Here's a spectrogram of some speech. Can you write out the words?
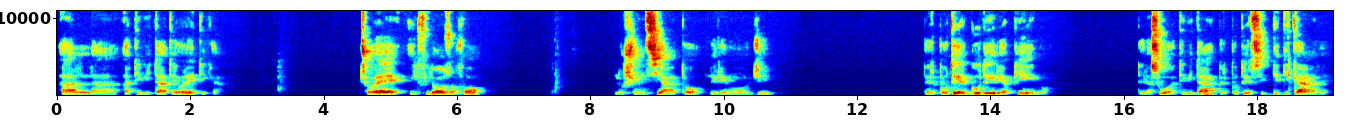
all'attività teoretica, cioè il filosofo, lo scienziato, diremo oggi, per poter godere appieno della sua attività, per potersi dedicare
